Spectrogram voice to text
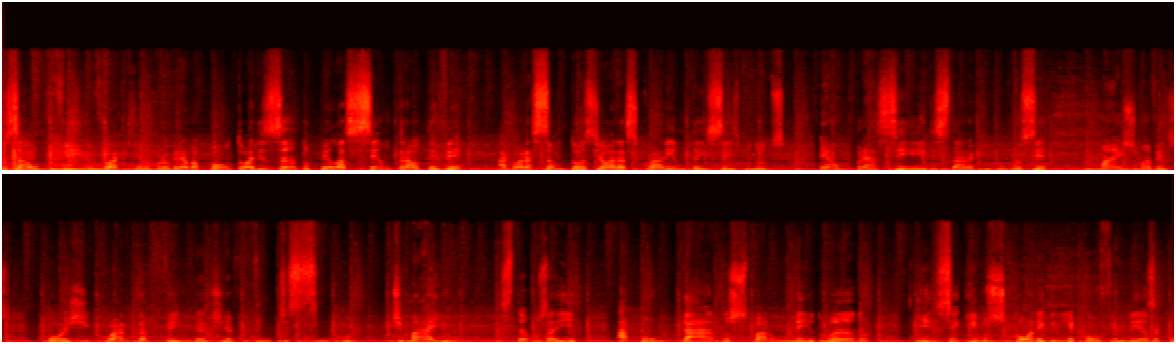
Estamos ao vivo aqui no programa Pontualizando pela Central TV. Agora são 12 horas 46 minutos. É um prazer estar aqui com você mais uma vez. Hoje, quarta-feira, dia 25 de maio. Estamos aí apontados para o meio do ano e seguimos com alegria, com firmeza, com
